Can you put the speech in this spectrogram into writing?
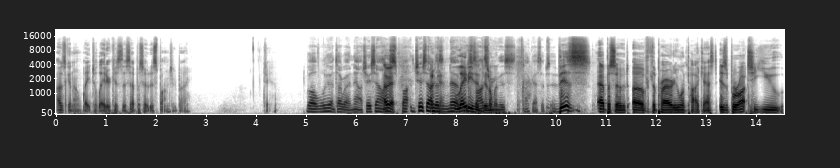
i was gonna wait till later because this episode is sponsored by Well, we'll go ahead and talk about it now. Chase Allen. Okay. Spo- Chase Allen Okay. doesn't know. Ladies he's and sponsoring gentlemen. this podcast episode. This episode of the Priority One podcast is brought to you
